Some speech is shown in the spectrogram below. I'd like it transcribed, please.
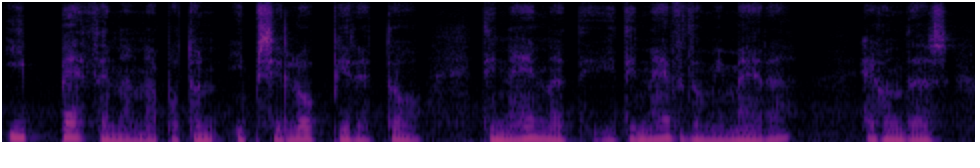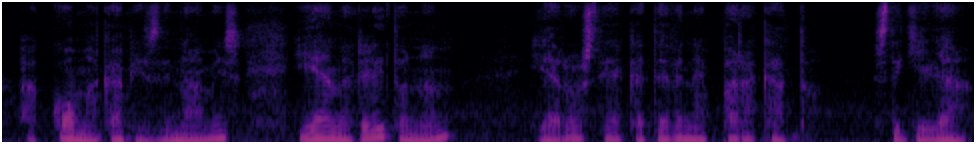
ή πέθαιναν από τον υψηλό πυρετό την ένατη ή την έβδομη μέρα, έχοντας ακόμα κάποιες δυνάμεις, ή αν γλίτωναν, η αρρώστια κατέβαινε παρακάτω, στην κοιλιά,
